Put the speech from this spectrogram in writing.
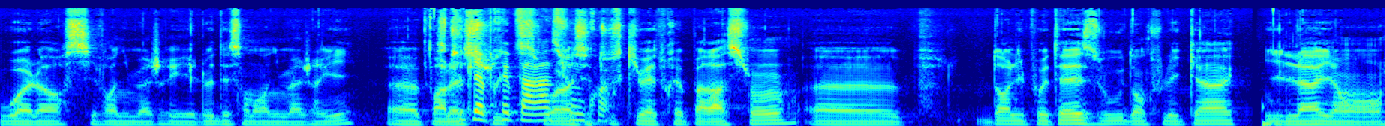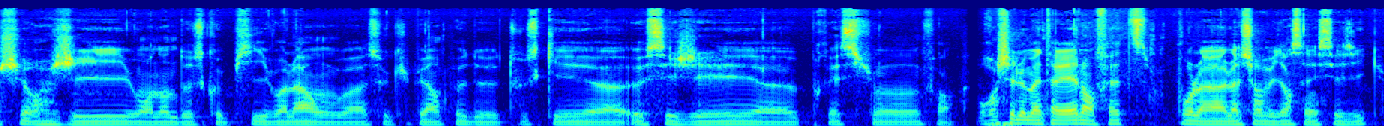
ou alors s'il va en imagerie, le descendre en imagerie. Euh, par la toute suite, la préparation, c'est tout ce qui va être préparation. Euh, dans l'hypothèse où, dans tous les cas, il aille en chirurgie ou en endoscopie, voilà, on va s'occuper un peu de tout ce qui est ECG, euh, e euh, pression, enfin, brancher le matériel en fait pour la, surveillance anesthésique.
